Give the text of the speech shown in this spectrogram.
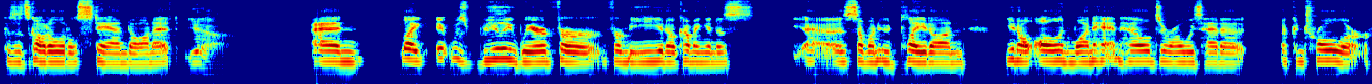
because it's got a little stand on it. Yeah, And like it was really weird for for me, you know, coming in as as someone who'd played on, you know, all-in-one handhelds or always had a a controller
